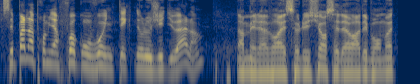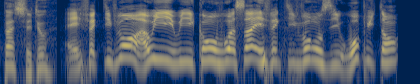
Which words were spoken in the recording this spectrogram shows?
C'est pas la première fois qu'on voit une technologie duale. hein. Non, mais la vraie solution, c'est d'avoir des bons mots de passe, c'est tout. Et effectivement, ah oui, oui, quand on voit ça, effectivement, on se dit, oh putain,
